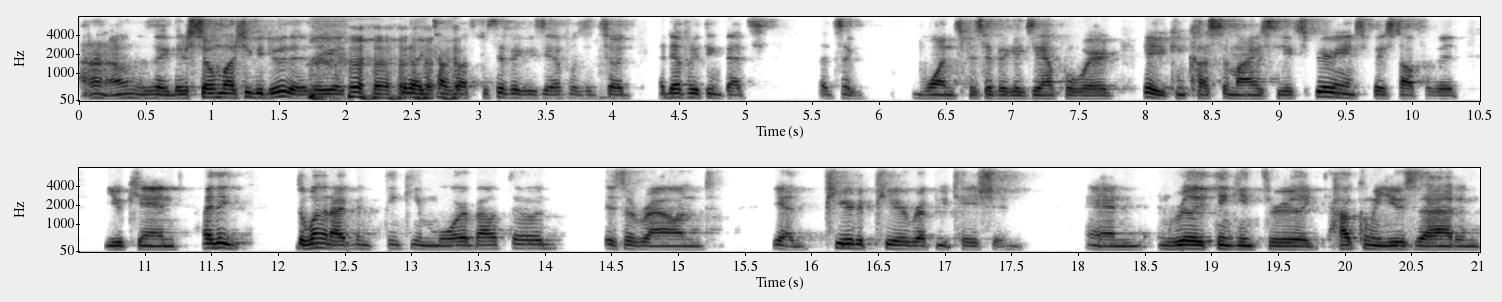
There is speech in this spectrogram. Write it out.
I don't know. It's like, there's so much you could do there. They, they like talk about specific examples. And so I definitely think that's, that's like one specific example where, yeah, you can customize the experience based off of it you can i think the one that i've been thinking more about though is around yeah peer-to-peer reputation and and really thinking through like how can we use that and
